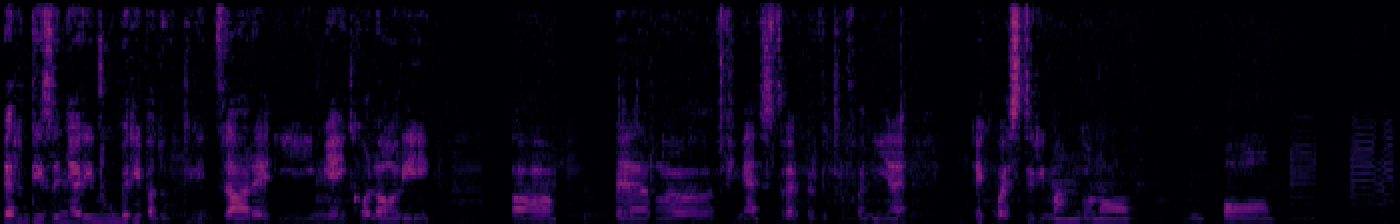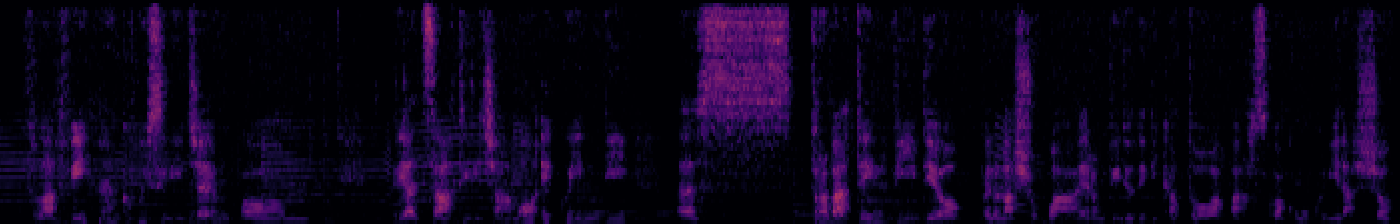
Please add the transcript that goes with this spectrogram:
Per disegnare i numeri vado ad utilizzare i miei colori uh, per finestre, per vetrofanie e questi rimangono un po' fluffy, come si dice, un po' rialzati diciamo e quindi uh, trovate il video, ve lo lascio qua, era un video dedicato a Pasqua, comunque vi lascio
